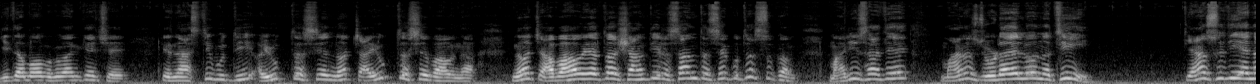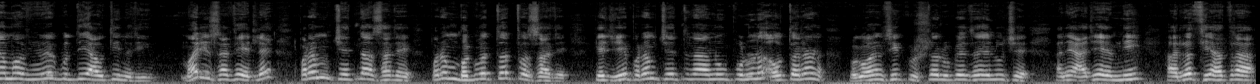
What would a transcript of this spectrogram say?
ગીતામાં ભગવાન કહે છે કે, નાસ્તિ બુદ્ધિ અયુક્તસ્ય ન ચાયુક્તસ્ય ભાવના. ન ચાભાવ્ય તો શાંતિ રસાંતસ્ય કુત સુખમ. મારી સાથે માણસ જોડાયેલો નથી. ત્યાં સુધી એનામાં વિવેક બુદ્ધિ આવતી નથી. મારી સાથે એટલે પરમ ચેતના સાથે, પરમ ભગવત તત્વ સાથે, કે જે પરમ ચેતનાનું પૂર્ણ અવતરણ ભગવાન શ્રી કૃષ્ણ રૂપે થયેલું છે. અને આજે એમની આ રથયાત્રા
